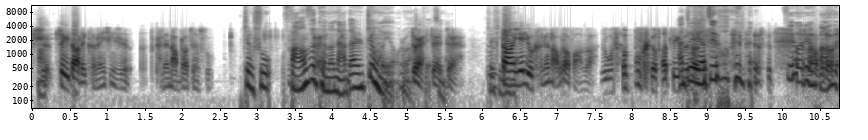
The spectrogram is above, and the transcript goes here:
是最大的可能性是可能拿不到证书。证书，房子可能拿，但是证没有，是吧？对对对。当然也有可能拿不到房子，如果他不合法，最后啊，对呀，最后 最后这个房子，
